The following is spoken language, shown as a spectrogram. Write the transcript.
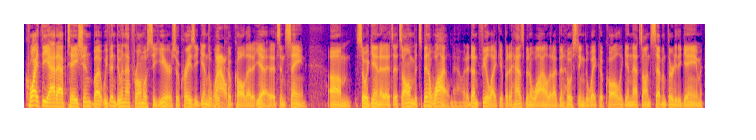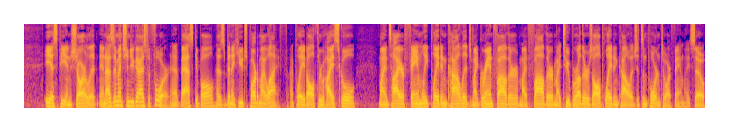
quite the adaptation, but we've been doing that for almost a year. So crazy again. The wake up call that it, yeah, it's insane. Um, so again, it's it's all it's been a while now, and it doesn't feel like it, but it has been a while that I've been hosting the wake up call. Again, that's on 7:30 the game. ESPN Charlotte. And as I mentioned to you guys before, uh, basketball has been a huge part of my life. I played all through high school. My entire family played in college. My grandfather, my father, my two brothers all played in college. It's important to our family. So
